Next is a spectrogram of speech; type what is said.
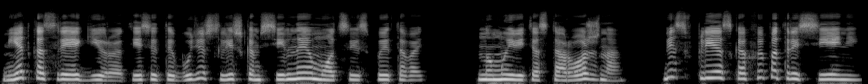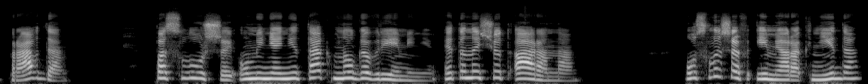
Метко среагирует, если ты будешь слишком сильные эмоции испытывать. Но мы ведь осторожно, без всплесков и потрясений, правда? Послушай, у меня не так много времени. Это насчет Аарона. Услышав имя Аракнида,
